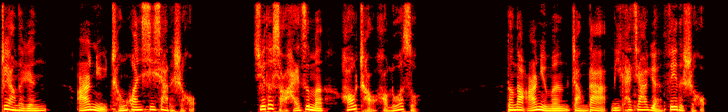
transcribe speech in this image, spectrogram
这样的人，儿女承欢膝下的时候，觉得小孩子们好吵好啰嗦；等到儿女们长大离开家远飞的时候，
